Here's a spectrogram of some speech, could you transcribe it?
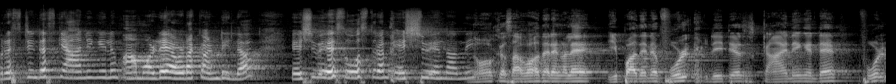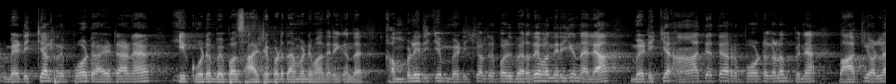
ബ്രസ്റ്റിന്റെ സ്കാനിങ്ങിലും ആ മുഴ അവിടെ കണ്ടില്ല. യേശുവേ സോസ്ത്രം യേശുവേ നന്ദി. നോക്ക സഹോദരങ്ങളെ ഇപ്പൊ അതിന്റെ ഫുൾ ഡീറ്റെയിൽസ് സ്കാനിങ്ങിന്റെ ഫുൾ മെഡിക്കൽ റിപ്പോർട്ട് ആയിട്ടാണ് ഈ കുടുംബം ഇപ്പൊ സാക്ഷ്യപ്പെടുത്താൻ വേണ്ടി വന്നിരിക്കുന്നത്. കംപ്ലീറ്റ് മെഡിക്കൽ റിപ്പോർട്ട് വെറുതെ വന്നിരിക്കുന്നതല്ല മെഡിക്കൽ ആദ്യത്തെ റിപ്പോർട്ടുകളും പിന്നെ ബാക്കിയുള്ള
